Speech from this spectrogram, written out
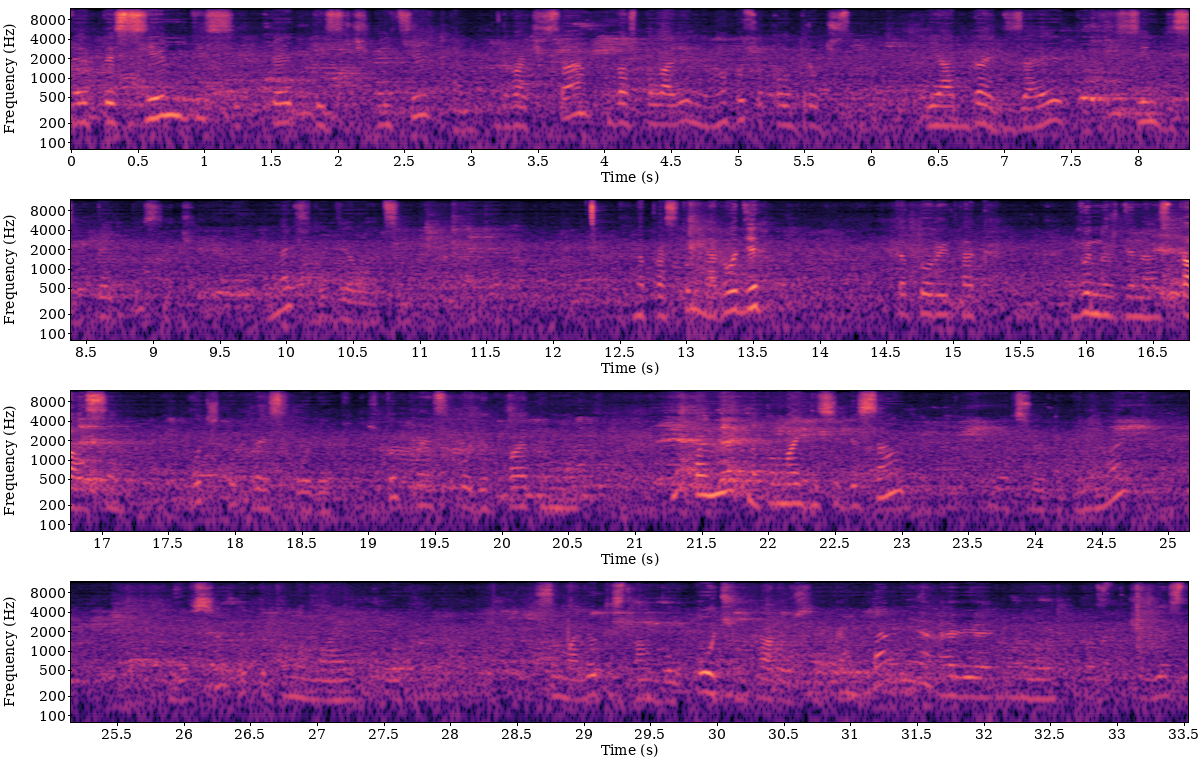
это 75 тысяч. Лететь там 2 часа, два с половиной, ну пусть около 3 часов. И отдать за это 75 тысяч. Знаете, что делается? На простом народе, который так вынужденно остался. Вот что происходит. Что происходит. Поэтому, ну, понятно, помоги себе сам все это понимаю. Я все это понимаю. Самолет Истанбул. Очень хорошая компания, авиалинии. Просто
